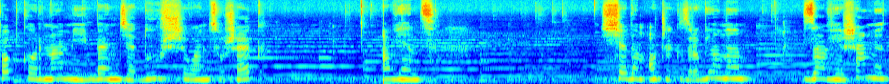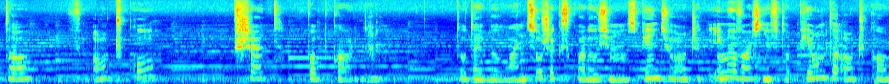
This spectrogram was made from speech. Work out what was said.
popcornami będzie dłuższy łańcuszek, a więc 7 oczek zrobione. Zawieszamy to w oczku przed popcornem. Tutaj był łańcuszek, składał się on z pięciu oczek i my właśnie w to piąte oczko,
